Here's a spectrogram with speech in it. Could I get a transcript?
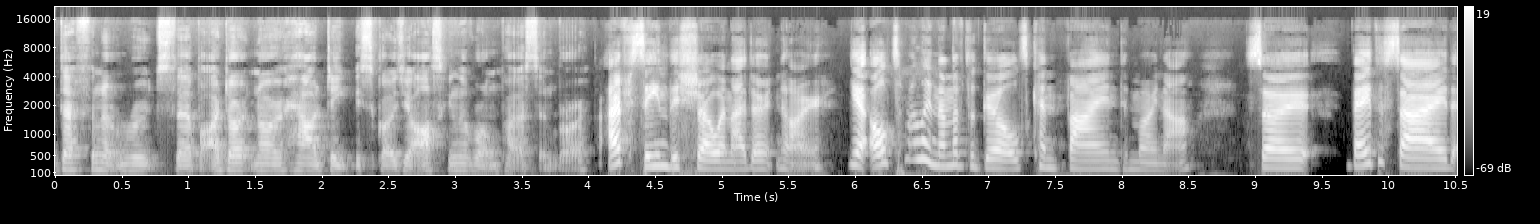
definite roots there, but I don't know how deep this goes. You're asking the wrong person, bro. I've seen this show and I don't know. Yeah, ultimately, none of the girls can find Mona. So they decide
